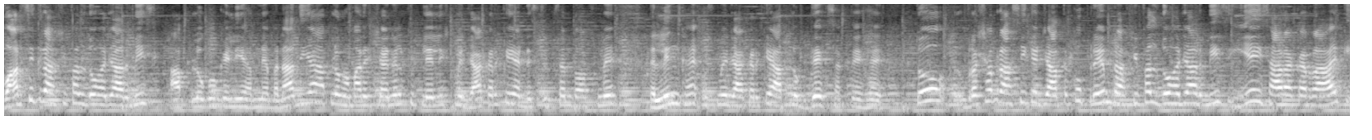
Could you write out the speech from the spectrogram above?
वार्षिक राशिफल 2020 आप लोगों के लिए हमने बना दिया। आप लोग हमारे चैनल की प्लेलिस्ट में जाकर के या डिस्क्रिप्शन बॉक्स में लिंक है, उसमें जाकर के आप लोग देख सकते हैं। तो वृषभ राशि के जातक को प्रेम राशिफल 2020 ये इशारा कर रहा है कि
